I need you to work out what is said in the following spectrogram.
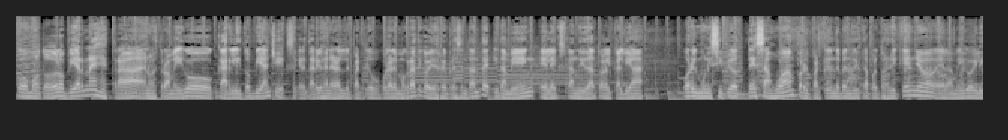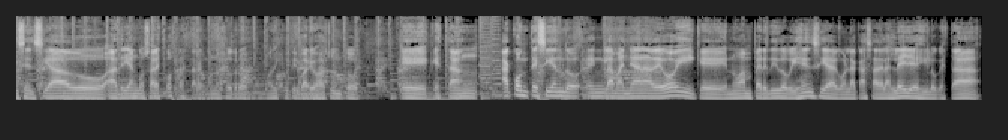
Como todos los viernes, está nuestro amigo Carlitos Bianchi, ex secretario general del Partido Popular Democrático y es representante, y también el ex candidato a la alcaldía por el municipio de San Juan, por el Partido Independentista Puertorriqueño, el amigo y licenciado Adrián González Costa estará con nosotros. Vamos a discutir varios asuntos eh, que están aconteciendo en la mañana de hoy y que no han perdido vigencia con la Casa de las Leyes y lo que está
